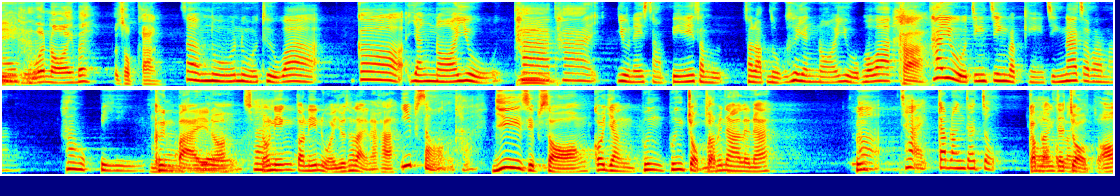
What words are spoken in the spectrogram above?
ใช่ถืค่ะอว่าน้อยไหมประสบการณ์ สำหรับหนูหนูถือว่าก็ยังน้อยอยู่ ถ้าถ้าอยู่ใน 3 ปีนี้สำหรับสำหรับหนูก็คือยังน้อยอยู่ เพราะว่าค่ะ ถ้าอยู่จริง ๆ แบบเก่งจริงน่าจะประมาณ ห้าหกปีขึ้นไปเนาะใช่น้องนิ้งตอนนี้หนูอายุเท่าไหร่นะคะยี่สิบสองค่ะ22ก็ยังเพิ่งเพิ่งจบมาไม่นานเลยนะเอ่อใช่กำลังจะจบกำลังจะจบอ๋อ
